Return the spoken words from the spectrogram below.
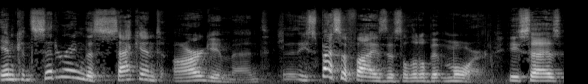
In considering the second argument, he specifies this a little bit more. He says,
